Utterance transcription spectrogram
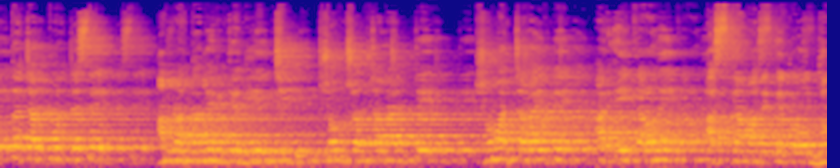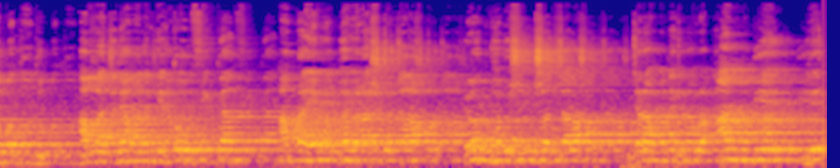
অত্যাচার করতেছে। আমরা তাদেরকে দিয়েছি সংসার চালাইতে, সমাজ চালাইতে, আর এই কারণে আজকে আমাদেরকে তো আল্লাহ যদি আমাদেরকে তৌফিক দেন, আমরা এমনভাবে রাষ্ট্র চালাবো, এমনভাবে সংসদ চালাবো, যারা আমাদেরকে আমরা আন দিয়ে দেশ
